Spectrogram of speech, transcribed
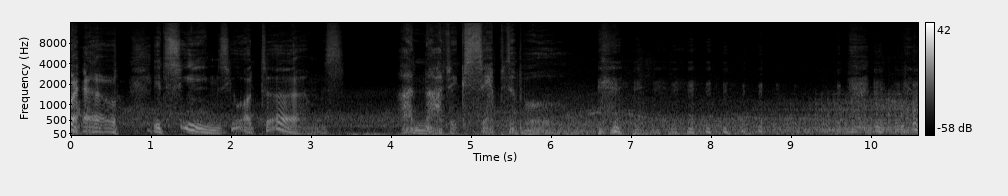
Well, it seems your terms are not acceptable.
